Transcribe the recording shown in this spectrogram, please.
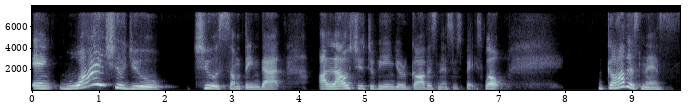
And why should you choose something that allows you to be in your goddessness space? Well, goddessness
